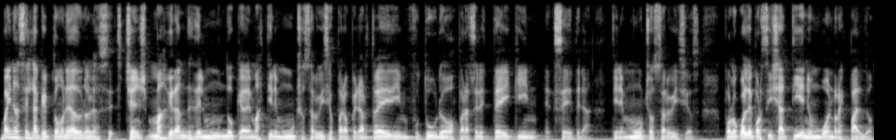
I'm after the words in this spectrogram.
Binance es la criptomoneda de uno de los exchanges más grandes del mundo que además tiene muchos servicios para operar trading, futuros, para hacer staking, etc. Tiene muchos servicios por lo cual de por sí ya tiene un buen respaldo.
